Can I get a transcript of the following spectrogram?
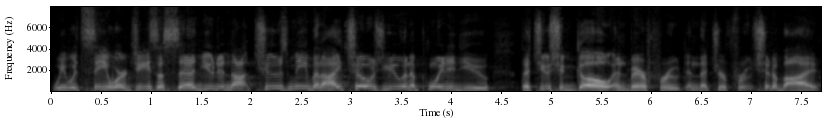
we would see where Jesus said, You did not choose me, but I chose you and appointed you that you should go and bear fruit, and that your fruit should abide,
